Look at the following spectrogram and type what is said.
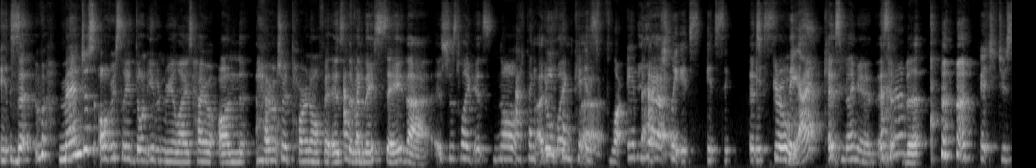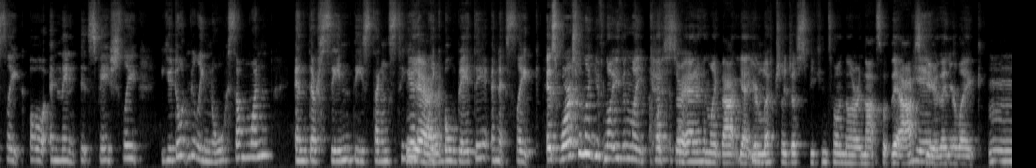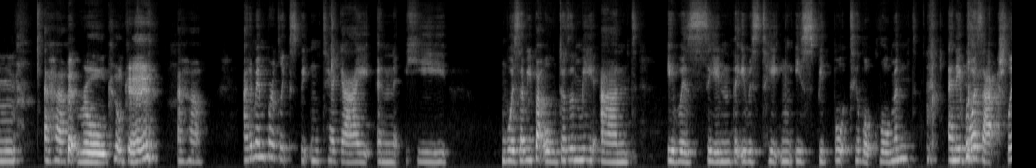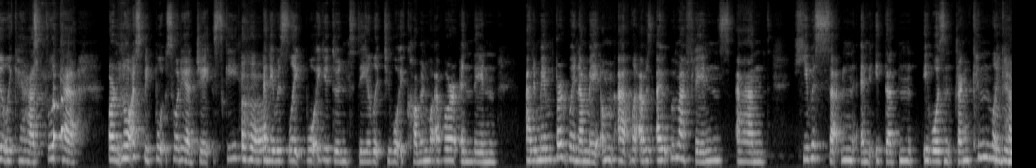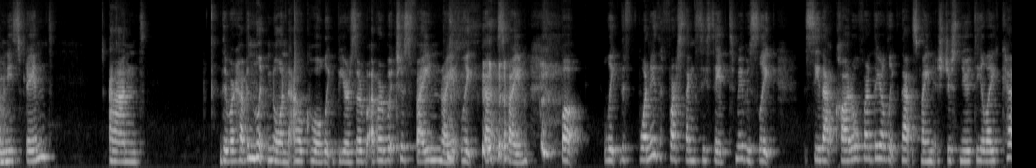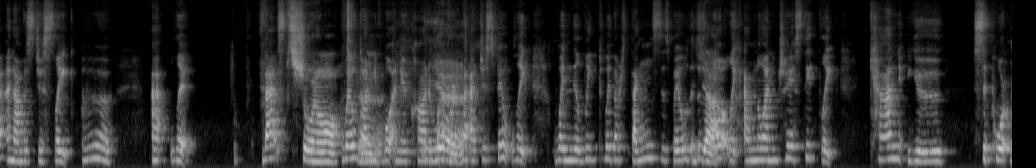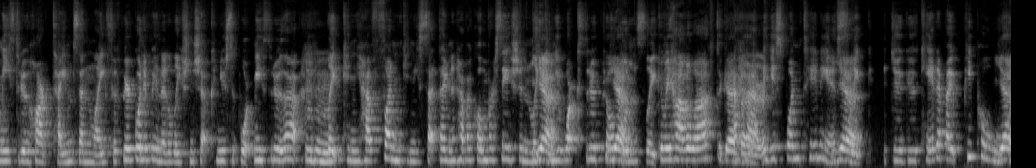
it's The, men just obviously don't even realize how on how much of a turn off it is I that when they say that. It's just like it's not. I think I don't they like think it is flirty, but Yeah. actually it's it's the It's, it's gross. the ick. It's minging. It's Uh-huh. It's just like oh, and then especially you don't really know someone and they're saying these things to you Yeah. like already, and it's like It's worse when like you've not even like kissed or anything like that yet. You're Mhm. literally just speaking to another, and that's what they ask Yeah. you. And then you're like, mm, uh huh. bit rogue, okay. Uh-huh. I remember like speaking to a guy and he was a wee bit older than me and he was saying that he was taking his speedboat to Loch Lomond and he was actually like he had like a or not a speedboat, sorry, a jet ski. Uh-huh. And he was like, What are you doing today? Like, do you want to come and whatever? And then I remember when I met him at like I was out with my friends and he was sitting and he didn't he wasn't drinking, like him Mhm. and his friend. And they were having like non-alcoholic beers or whatever, which is fine, right? Like that's fine. But like the one of the first things he said to me was like, "See that car over there? Like that's mine. It's just new. Do you like it?" And I was just like, "Oh, like that's Showing off. well done. Yeah. You've got a new car and whatever." But I just felt like when they lead with their things as well that they've Yeah. got, like I'm not interested. Like, can you? Support me through hard times in life if we're going to be in a relationship can you support me through that Mhm. like can you have fun can you sit down and have a conversation like Yeah. can you work through Yeah. problems like Can we have a laugh together? are you spontaneous Yeah. like do you care about people yeah.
